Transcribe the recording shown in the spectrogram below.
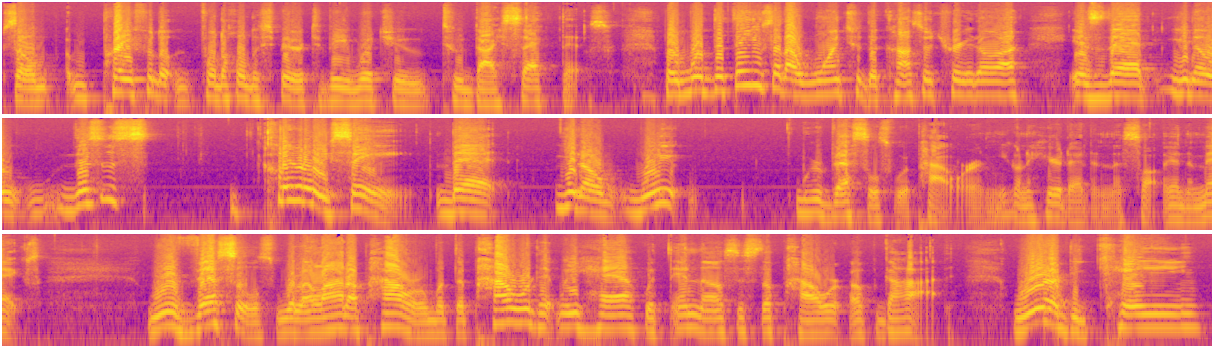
So um, pray for the for the Holy Spirit to be with you to dissect this. But what the things that I want you to concentrate on is that you know this is clearly saying that you know we we're vessels with power, and you're going to hear that in the in the mix. We're vessels with a lot of power, but the power that we have within us is the power of God. We are decaying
